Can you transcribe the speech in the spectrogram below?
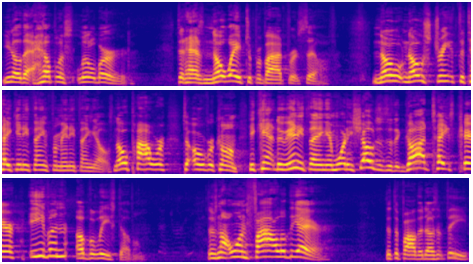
You know, that helpless little bird that has no way to provide for itself no, no strength to take anything from anything else, no power to overcome. He can't do anything, and what he shows us is that God takes care even of the least of them. There's not one fowl of the air that the Father doesn't feed.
